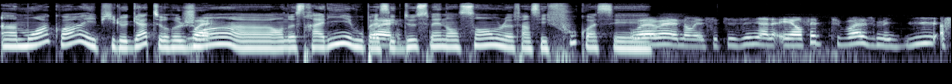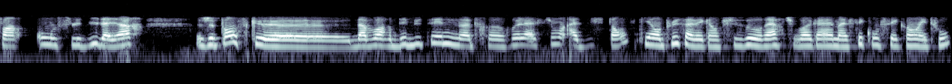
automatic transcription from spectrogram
un mois, quoi, et puis le gars te rejoint euh, en Australie et vous passez deux semaines ensemble. Enfin, c'est fou, quoi. C'est... Ouais, ouais, non, mais c'était génial. Et en fait, tu vois, je me dis, enfin, on se le dit d'ailleurs, je pense que d'avoir débuté notre relation à distance, qui en plus avec un fuseau horaire, tu vois, quand même assez conséquent et tout,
